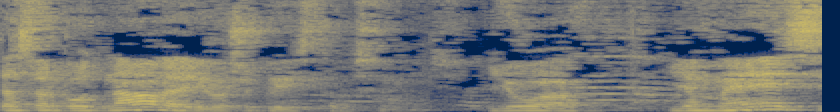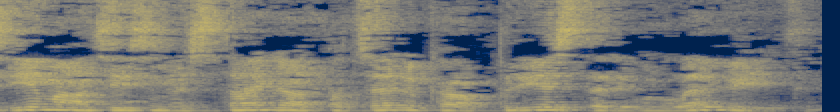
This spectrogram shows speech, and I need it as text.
tas var būt nāvējoši bīstams mums, jo ja mēs iemācīsimies staigāt pa ceļu kā priesteri un levīti,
